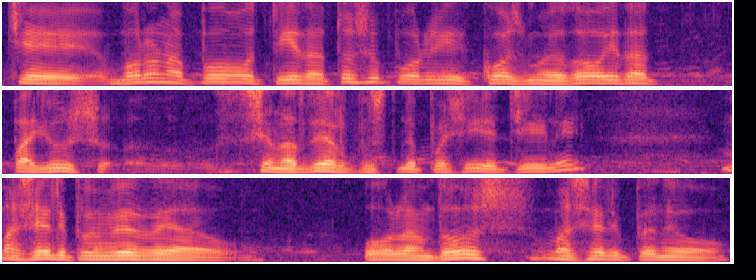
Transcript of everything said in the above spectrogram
και μπορώ να πω ότι είδα τόσο πολύ κόσμο εδώ, είδα παλιούς συναδέλφους στην εποχή εκείνη. Μας έλειπε βέβαια ο Ολλανδός, μας έλειπε ο,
